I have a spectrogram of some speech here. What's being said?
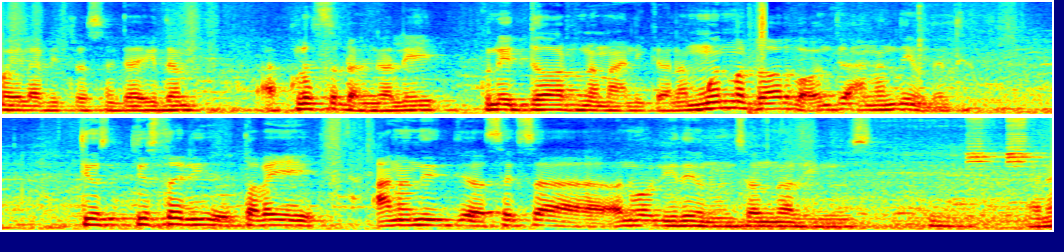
महिला मित्रसँग एकदम खुलस्त ढङ्गले कुनै डर नमानिकन मनमा डर भयो भने त्यो आनन्दै हुँदैन थियो। त्यो त्यसरी तपाईँ आनन्दित सेक्स अनुभव लिँदै हुनुहुन्छ नलिनुहोस्। होइन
